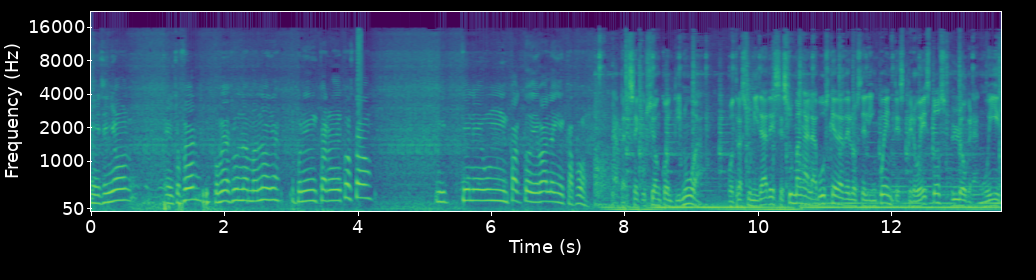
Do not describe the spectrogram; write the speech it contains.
El señor, el chofer, comienza a hacer una maniobra y pone un carro de costado y tiene un impacto de bala en el capó. La persecución continúa. Otras unidades se suman a la búsqueda de los delincuentes, pero estos logran huir.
